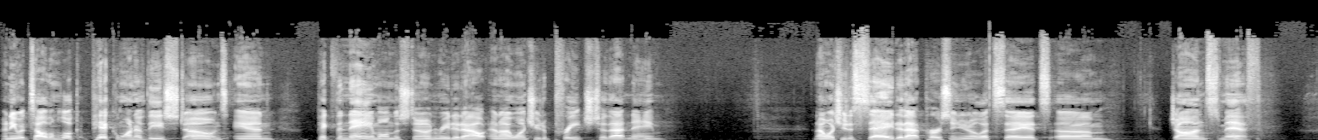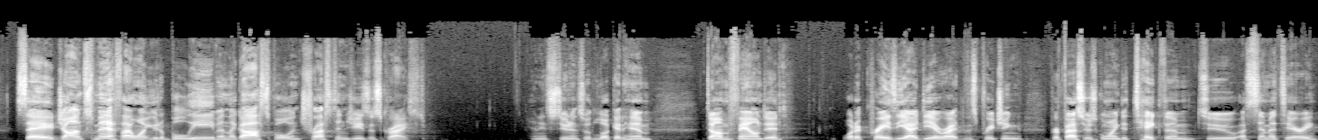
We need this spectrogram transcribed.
And he would tell them, Look, pick one of these stones and pick the name on the stone, read it out, and I want you to preach to that name. And I want you to say to that person, you know, let's say it's um, John Smith say, John Smith, I want you to believe in the gospel and trust in Jesus Christ. And his students would look at him, dumbfounded. What a crazy idea, right? This preaching professor is going to take them to a cemetery.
